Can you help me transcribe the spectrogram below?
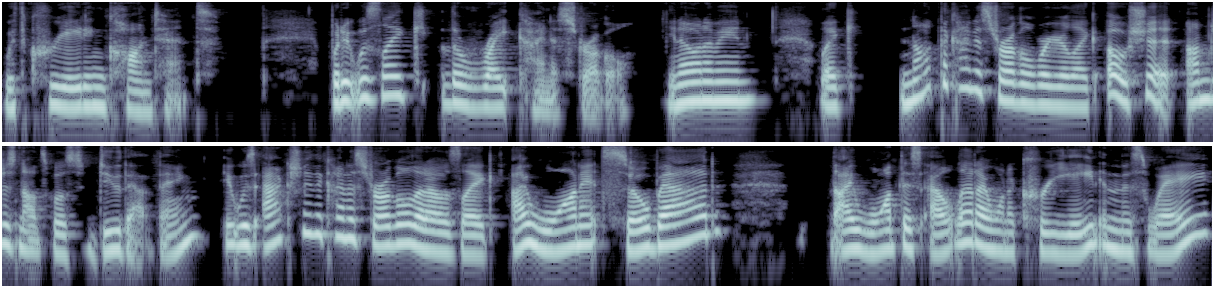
with creating content, but it was like the right kind of struggle. You know what I mean? Like, not the kind of struggle where you're like, oh shit, I'm just not supposed to do that thing. It was actually the kind of struggle that I was like, I want it so bad. I want this outlet. I want to create in this way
